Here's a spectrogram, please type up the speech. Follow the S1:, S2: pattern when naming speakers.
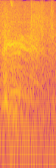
S1: Ugh.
